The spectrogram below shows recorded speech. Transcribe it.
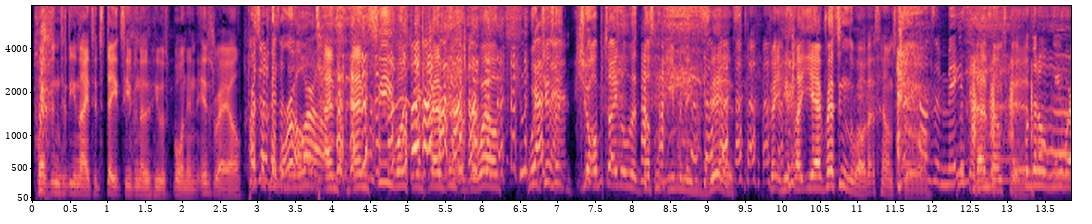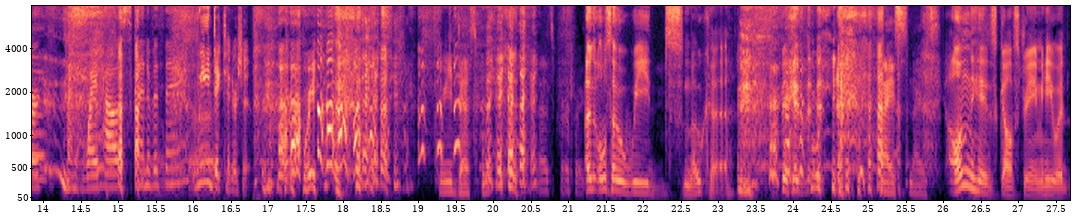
president of the United States, even though he was born in Israel. president, of the president of the world. world. And, and C wants to be president of the world, which is a job title that doesn't even exist. But he's like, yeah, president of the world, that sounds cool. Sounds amazing. That sounds good. A good. little WeWork kind of White House kind of a thing. we dictatorship. we, weed despot. That's perfect. and also weed smoker because nice, nice. on his Gulf Stream he would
